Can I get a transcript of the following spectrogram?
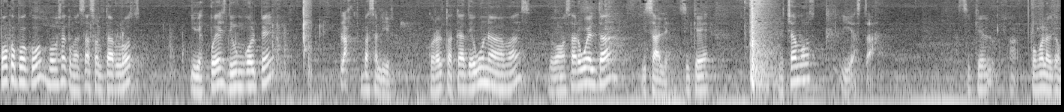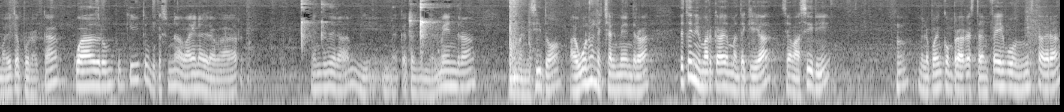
poco a poco vamos a comenzar a soltarlos y después de un golpe va a salir. Correcto, acá de una más, lo vamos a dar vuelta y sale. Así que le echamos y ya está. Así que ah, pongo la camarita por acá, cuadro un poquito porque es una vaina grabar. Me entenderán, acá tengo mi almendra, mi manicito. Algunos le echan almendra. Esta es mi marca de mantequilla, se llama Siri. Me lo pueden comprar, está en Facebook, en Instagram.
